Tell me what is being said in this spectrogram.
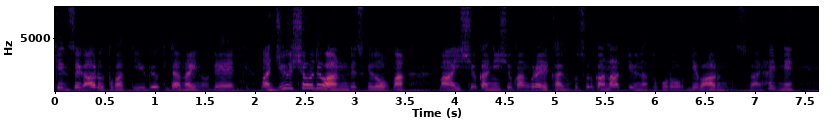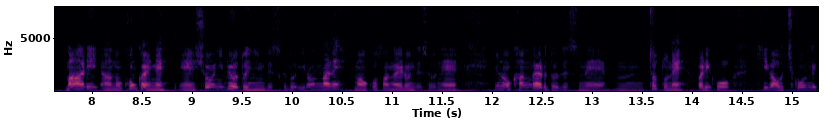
険性があるとかっていう病気ではないので、まあ、重症ではあるんですけど、まあ、まあ、1週間、2週間ぐらいで回復するかなっていうようなところではあるんですが、やはりね、周り、あの今回ね、えー、小児病棟にいるんですけど、いろんなね、まあ、お子さんがいるんですよね。いうのを考えるとですね、うん、ちょっとね、やっぱりこう、気が落ち込んで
